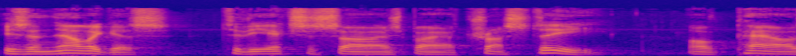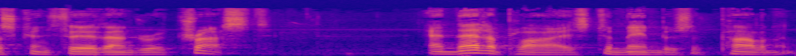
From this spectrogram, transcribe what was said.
is analogous to the exercise by a trustee of powers conferred under a trust, and that applies to members of Parliament.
